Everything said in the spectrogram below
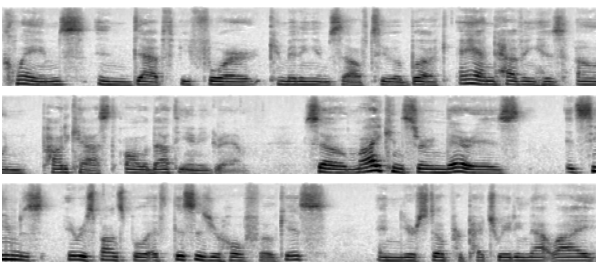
claims in depth before committing himself to a book and having his own podcast all about the Enneagram. So, my concern there is it seems irresponsible if this is your whole focus and you're still perpetuating that lie,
